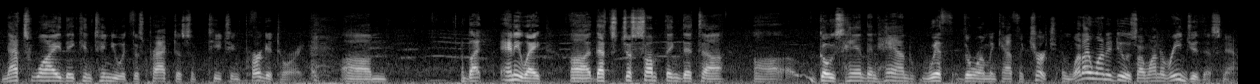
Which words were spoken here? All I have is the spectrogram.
And that's why they continue with this practice of teaching purgatory. Um, but anyway, uh, that's just something that uh, uh, goes hand in hand with the Roman Catholic Church. And what I want to do is I want to read you this now.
